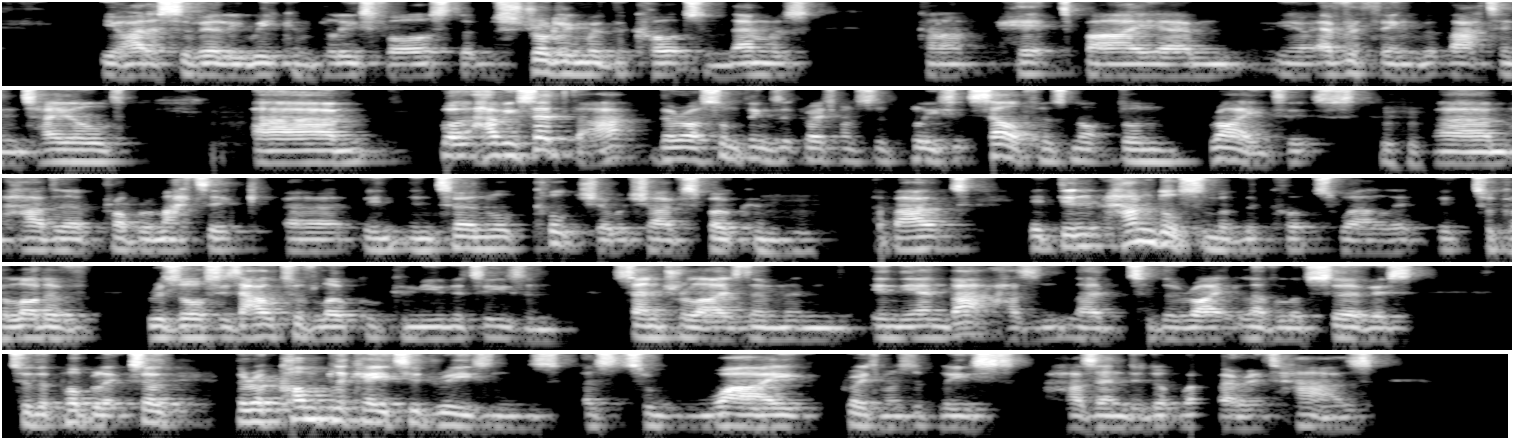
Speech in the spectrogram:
you had a severely weakened police force that was struggling with the cuts and then was kind of hit by um, you know everything that that entailed. Um, but having said that, there are some things that Greater Manchester Police itself has not done right. It's mm-hmm. um, had a problematic uh, in, internal culture, which I've spoken mm-hmm. about. It didn't handle some of the cuts well. It, it took a lot of resources out of local communities and centralised them, and in the end, that hasn't led to the right level of service to the public. So there are complicated reasons as to why Greater Manchester Police has ended up where it has,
